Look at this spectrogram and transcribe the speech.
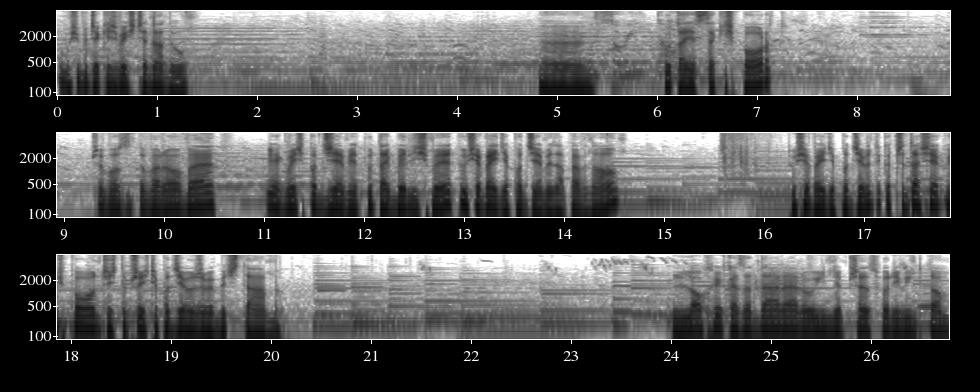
Tu musi być jakieś wejście na dół. To Tutaj jest jakiś port. Przewozy towarowe. Jak wejść pod ziemię? Tutaj byliśmy. Tu się wejdzie pod ziemię na pewno. Tu się wejdzie pod ziemię, tylko czy da się jakoś połączyć to przejście pod żeby być tam? Lochy, Kazadara, ruiny, przemysł Rivington,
